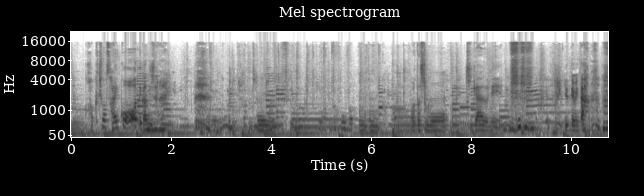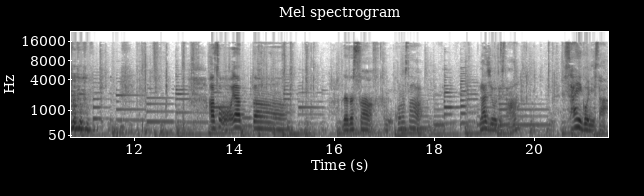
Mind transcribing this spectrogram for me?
う拡張最高って感じじゃない？うん。うん私も気が合うね。言ってみた。あそうやった。で私さこのさラジオでさ最後にさ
